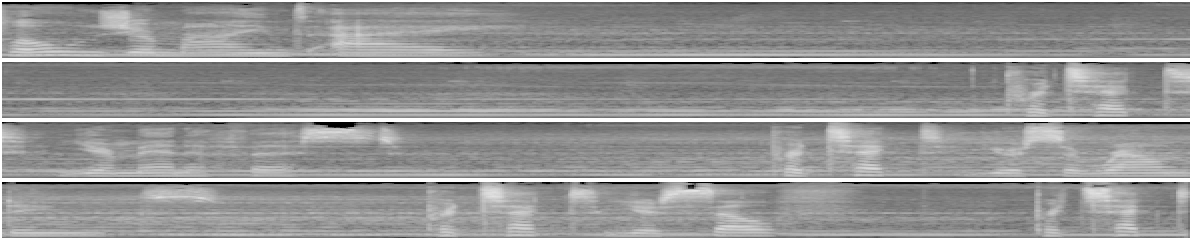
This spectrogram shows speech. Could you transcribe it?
Close your mind's eye. Protect your manifest. Protect your surroundings. Protect yourself. Protect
